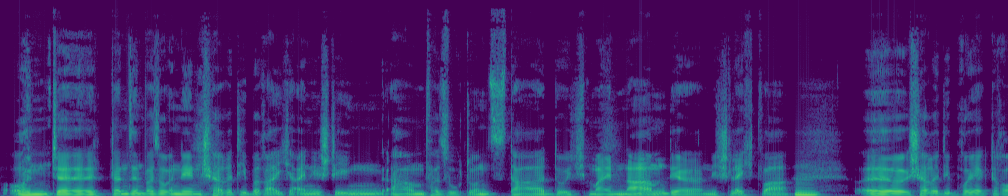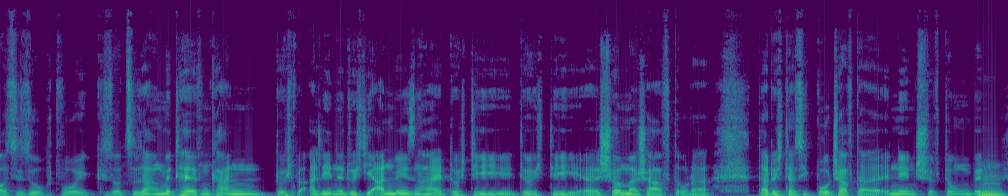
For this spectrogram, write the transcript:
und äh, dann sind wir so in den Charity-Bereich eingestiegen, haben versucht uns da durch meinen Namen, der nicht schlecht war, mhm. Äh, Charity-Projekte rausgesucht, wo ich sozusagen mithelfen kann, durch alleine durch die Anwesenheit, durch die durch die äh, Schirmerschaft oder dadurch, dass ich Botschafter in den Stiftungen bin, mhm.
